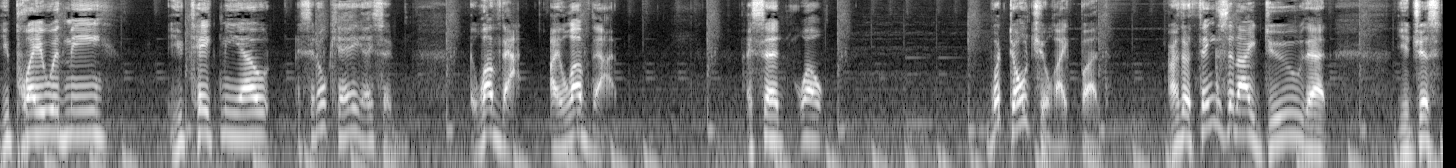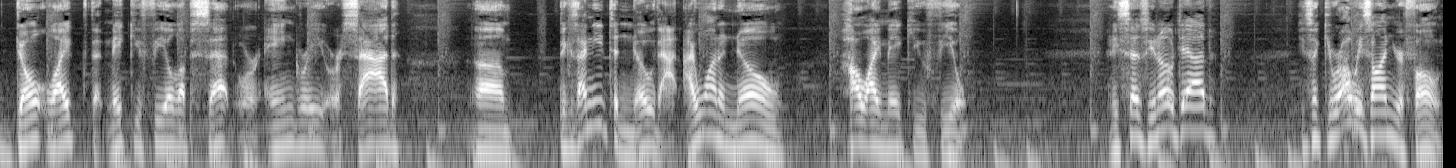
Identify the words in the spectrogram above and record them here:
you play with me, you take me out. I said, okay. I said, I love that. I love that. I said, well, what don't you like, bud? Are there things that I do that you just don't like that make you feel upset or angry or sad. Um, because I need to know that. I want to know how I make you feel. And he says, You know, Dad, he's like, You're always on your phone.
